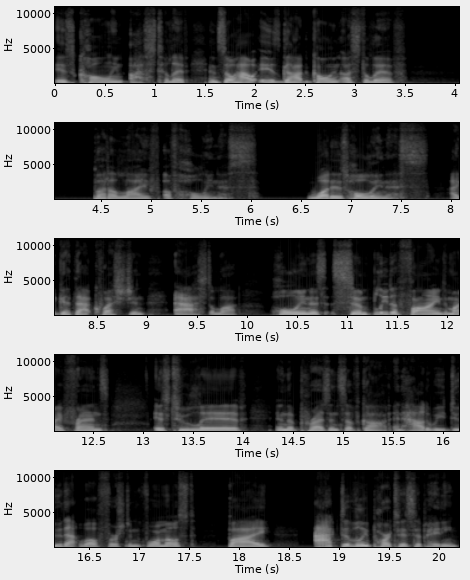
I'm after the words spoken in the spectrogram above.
is calling us to live. And so, how is God calling us to live? But a life of holiness. What is holiness? I get that question asked a lot. Holiness, simply defined, my friends, is to live in the presence of God. And how do we do that? Well, first and foremost, by actively participating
